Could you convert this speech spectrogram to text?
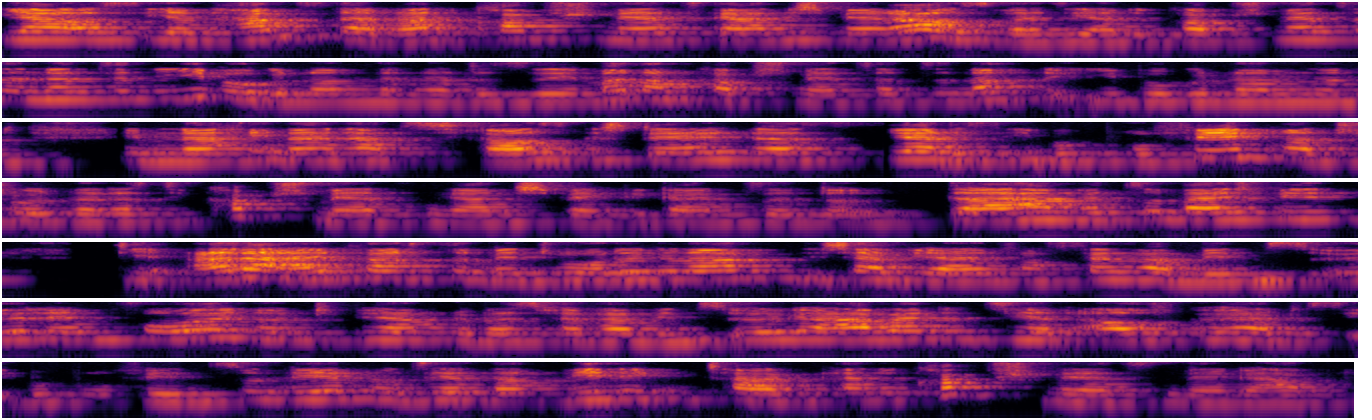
ja, aus ihrem Hamsterrad Kopfschmerz gar nicht mehr raus, weil sie hatte Kopfschmerzen dann hat sie eine Ibo genommen. Dann hatte sie immer noch Kopfschmerzen, hat sie noch eine Ibo genommen. Und im Nachhinein hat sich herausgestellt, dass, ja, das Ibuprofen dran schuld war, dass die Kopfschmerzen gar nicht weggegangen sind. Und da haben wir zum Beispiel die allereinfachste Methode genommen. Ich habe ihr einfach Pfefferminzöl empfohlen und wir haben über das Pfefferminzöl gearbeitet. Sie hat aufgehört, das Ibuprofen zu nehmen und sie hat nach wenigen Tagen keine Kopfschmerzen mehr gehabt.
